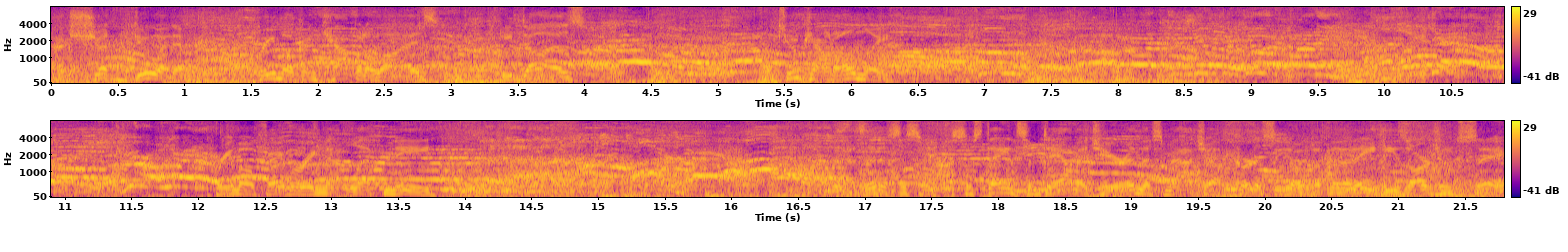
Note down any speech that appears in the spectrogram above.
That should do it if Primo can capitalize. He does. Two count only. Sus- sustained some damage here in this matchup, courtesy of the he's Arjun Singh.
